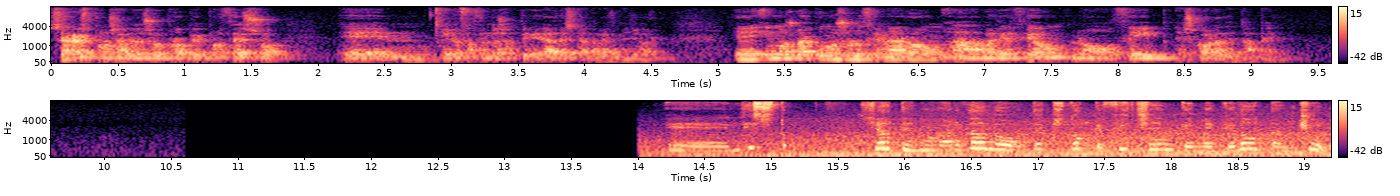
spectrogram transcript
ser responsable do seu propio proceso eh, e ir facendo as actividades cada vez mellor. Eh, imos ver como solucionaron a avaliación no CEIP Escola de Papel. Eh, listo, xa teño guardado o texto que fichen que me quedou tan chulo.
